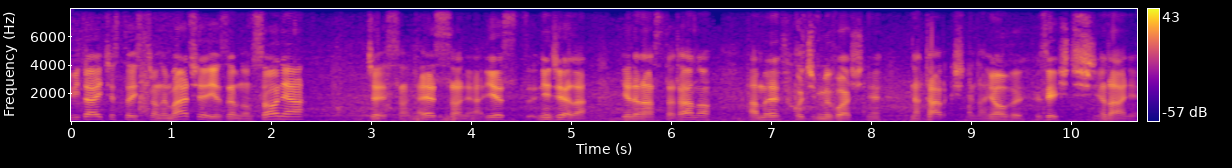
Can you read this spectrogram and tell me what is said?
witajcie, z tej strony Macie, jest ze mną Sonia. Gdzie jest Sonia? Jest Sonia. Jest niedziela, 11 rano, a my wchodzimy właśnie na targ śniadaniowy zjeść śniadanie.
